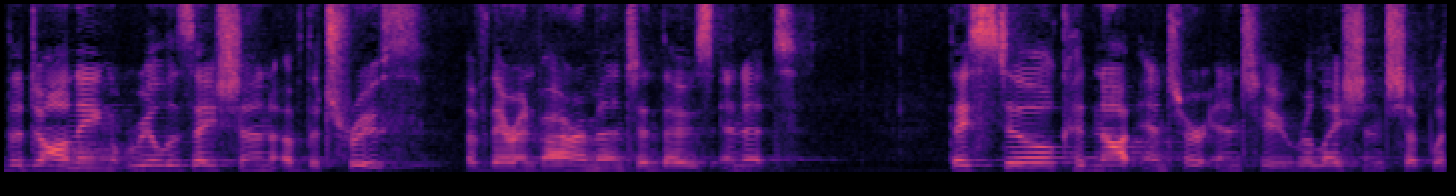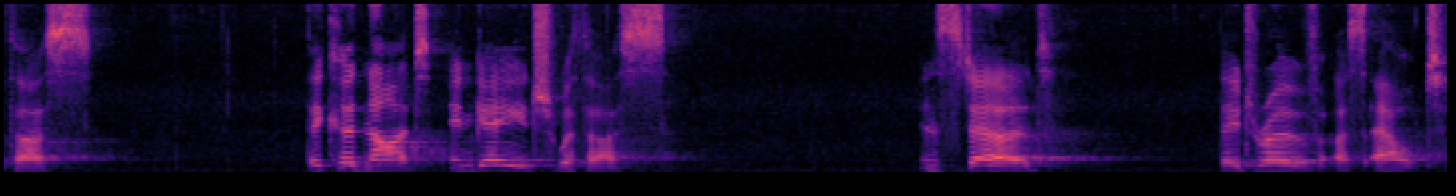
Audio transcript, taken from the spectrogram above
the dawning realization of the truth of their environment and those in it, they still could not enter into relationship with us. They could not engage with us. Instead, they drove us out.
